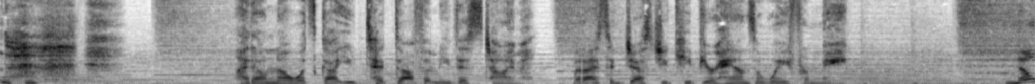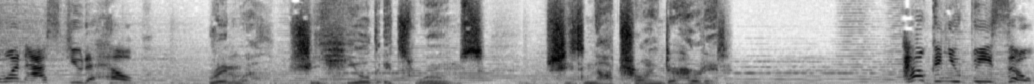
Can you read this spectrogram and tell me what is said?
I don't know what's got you ticked off at me this time, but I suggest you keep your hands away from me. No one asked you to help. Rinwell, she healed its wounds. She's not trying to hurt it. How can you be so...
